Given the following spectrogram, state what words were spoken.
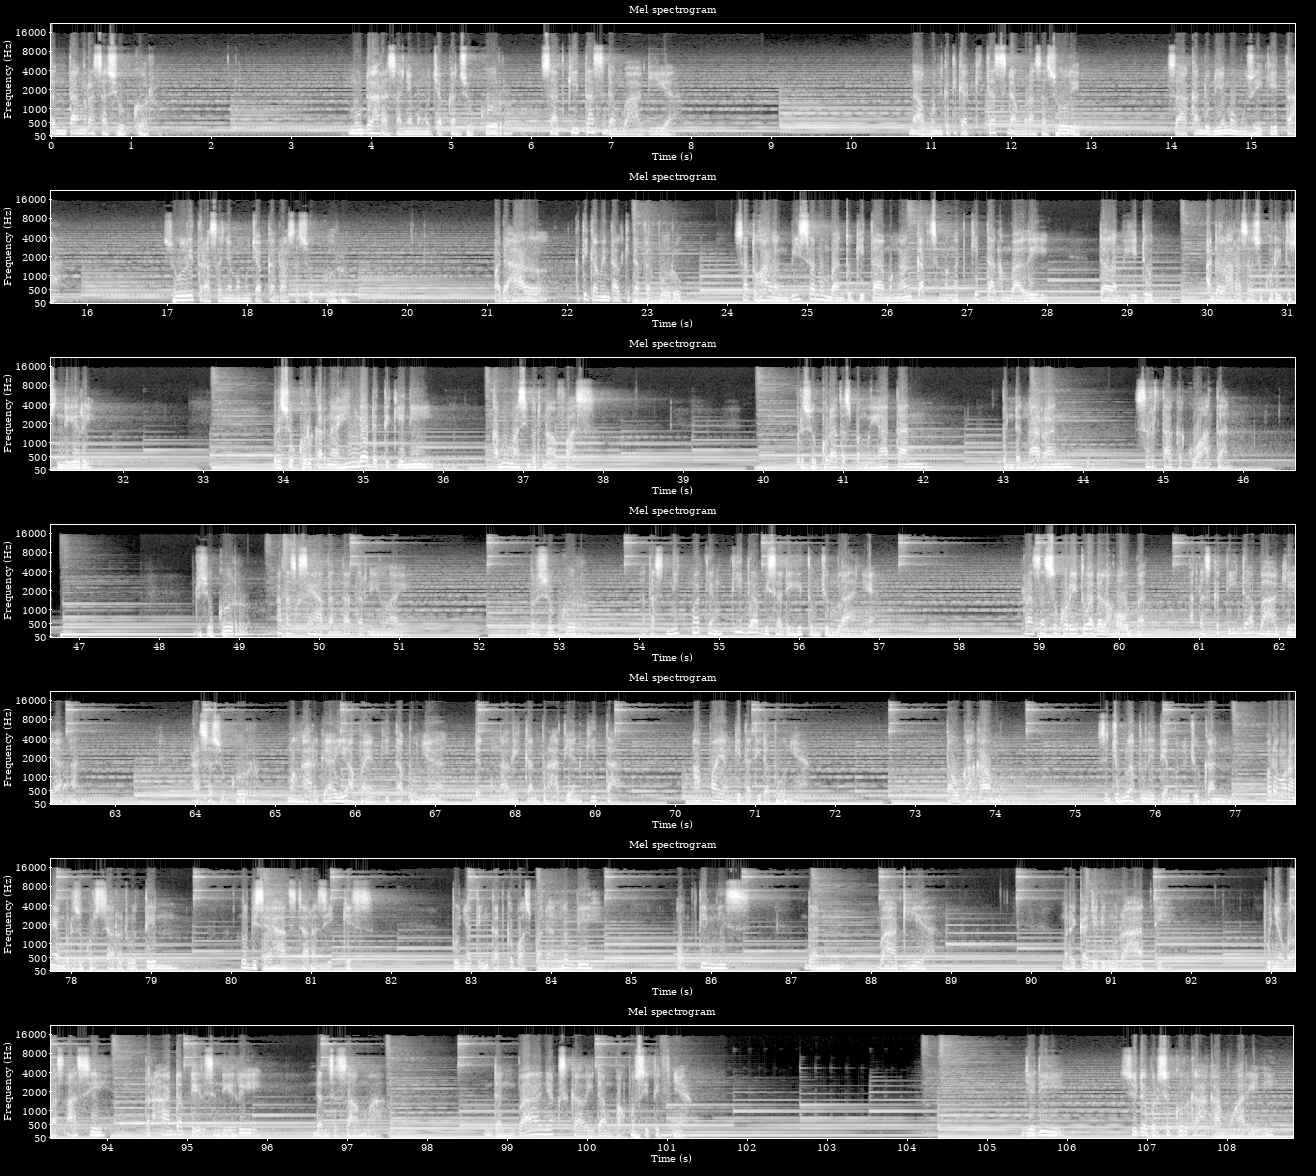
tentang rasa syukur. Mudah rasanya mengucapkan syukur saat kita sedang bahagia. Namun, ketika kita sedang merasa sulit, seakan dunia memusuhi kita, sulit rasanya mengucapkan rasa syukur. Padahal, ketika mental kita terpuruk, satu hal yang bisa membantu kita mengangkat semangat kita kembali dalam hidup adalah rasa syukur itu sendiri. Bersyukur karena hingga detik ini kamu masih bernafas. Bersyukur atas penglihatan, pendengaran, serta kekuatan. Bersyukur atas kesehatan tak ternilai. Bersyukur atas nikmat yang tidak bisa dihitung jumlahnya. Rasa syukur itu adalah obat atas ketidakbahagiaan. Rasa syukur menghargai apa yang kita punya dan mengalihkan perhatian kita apa yang kita tidak punya. Tahukah kamu, sejumlah penelitian menunjukkan orang-orang yang bersyukur secara rutin lebih sehat secara psikis, punya tingkat kewaspadaan lebih, optimis, dan bahagia. Mereka jadi murah hati, punya welas asih terhadap diri sendiri dan sesama, dan banyak sekali dampak positifnya. Jadi, sudah bersyukurkah kamu hari ini?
